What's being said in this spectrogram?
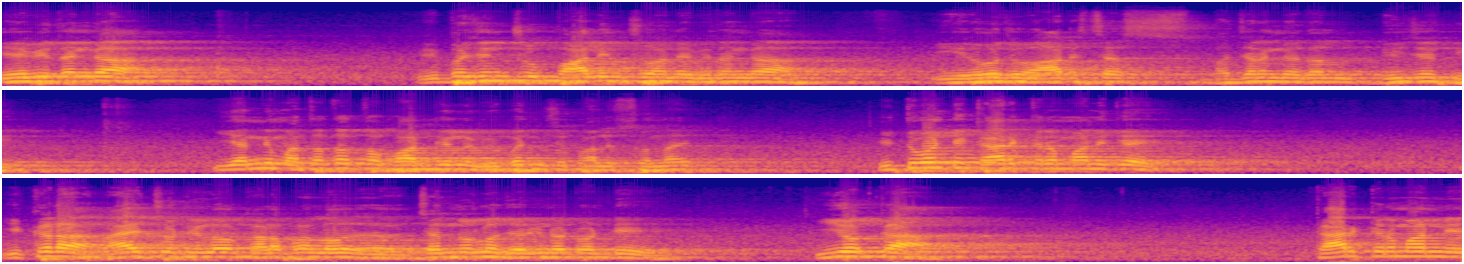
ఏ విధంగా విభజించు పాలించు అనే విధంగా ఈరోజు ఆర్ఎస్ఎస్ బజరంగ దళ్ బీజేపీ ఇవన్నీ మతతత్వ పార్టీలు విభజించి పాలిస్తున్నాయి. ఇటువంటి కార్యక్రమానికే ఇక్కడ రాయచోటిలో కడపలో చెన్నూరులో జరిగినటువంటి ఈ యొక్క కార్యక్రమాన్ని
